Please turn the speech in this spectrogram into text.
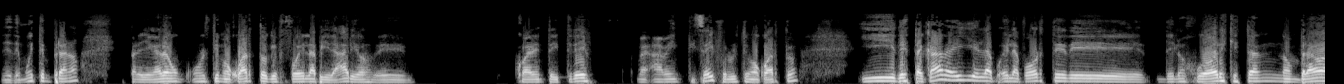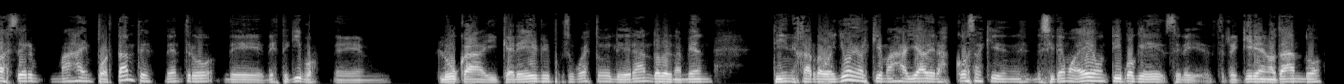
desde muy temprano para llegar a un último cuarto que fue lapidario de 43 a 26 fue el último cuarto. Y destacar ahí el, aporte de, los jugadores que están nombrados a ser más importantes dentro de, de este equipo. Eh, Luca y Carey, por supuesto, liderando, pero también Tim Hardaway Jr., que más allá de las cosas que necesitemos, es un tipo que se le requiere anotando.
